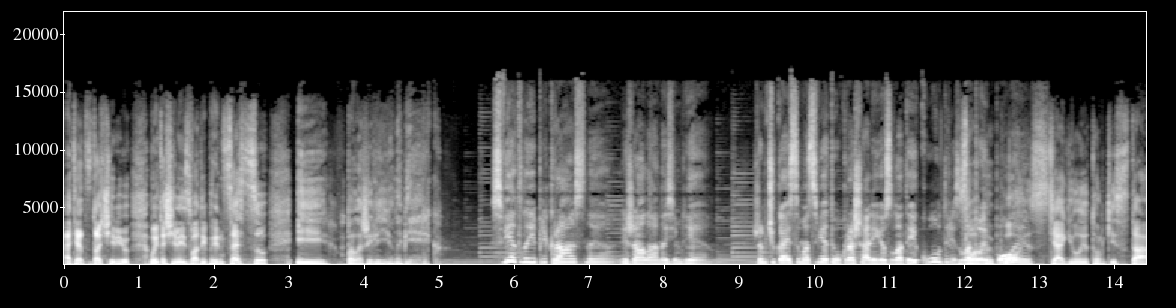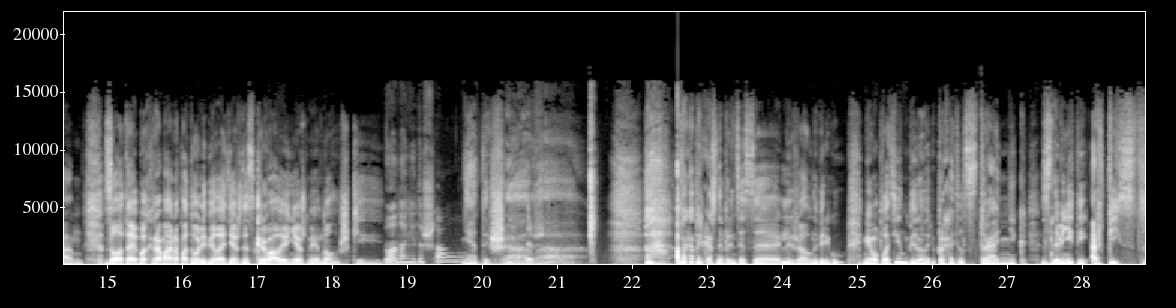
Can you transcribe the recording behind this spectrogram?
отец с дочерью вытащили из воды принцессу и положили ее на берег. Светлая и прекрасная лежала она на земле. Жемчуга и самоцветы украшали ее золотые кудри, золотой, пояс. стягивал ее тонкий стан. Золотая бахрома на подоле белой одежды скрывала ее нежные ножки. Но она не дышала. Не дышала. А пока прекрасная принцесса лежала на берегу, мимо плотин Бинори проходил странник, знаменитый арфист.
